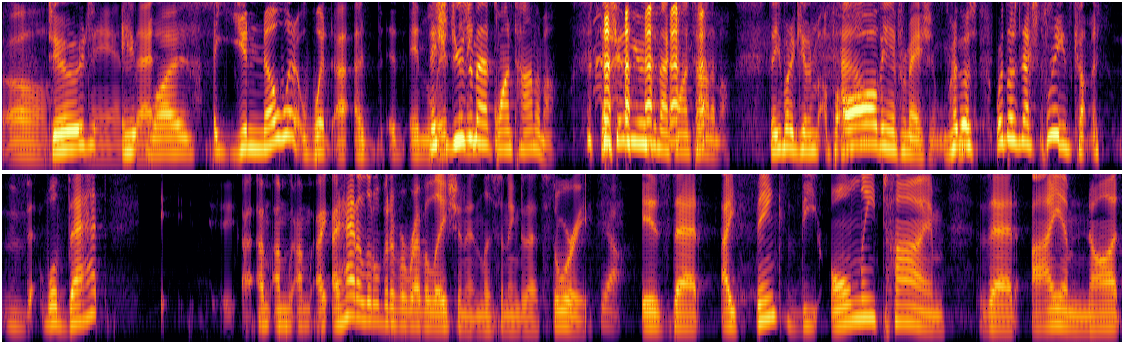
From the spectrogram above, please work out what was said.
oh, Dude, man, it that- was. You know what? What? Uh, uh, in They should use them at Guantanamo. They should have used them at Guantanamo. They would have given up all the information. Where those where those next planes coming? Th- well, that I'm, I'm, I'm, I I had a little bit of a revelation in listening to that story. Yeah. is that I think the only time that I am not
